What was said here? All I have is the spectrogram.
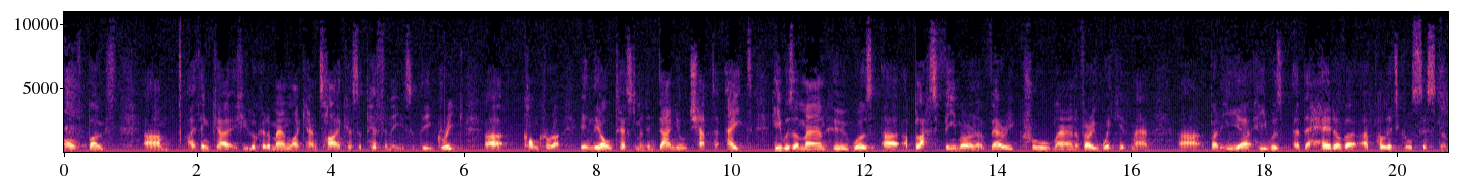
of both. Um, I think uh, if you look at a man like Antiochus Epiphanes, the Greek uh, conqueror in the Old Testament, in Daniel chapter 8, he was a man who was uh, a blasphemer and a very cruel man, a very wicked man. Uh, but he, uh, he was at the head of a, a political system.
